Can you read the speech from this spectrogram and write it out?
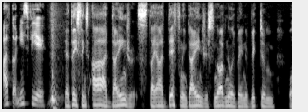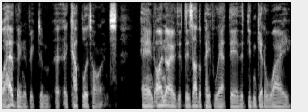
I've got news for you yeah, these things are dangerous. They are definitely dangerous. And I've nearly been a victim, well, I have been a victim a, a couple of times. And I know that there's other people out there that didn't get away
